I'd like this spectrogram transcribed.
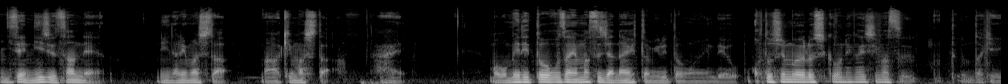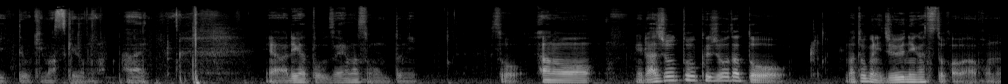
2023年になりました。まあ、明けました。はい。まあ、おめでとうございますじゃない人もいると思うんで、今年もよろしくお願いします。とだけ言っておきますけども。はい。いや、ありがとうございます、本当に。そう。あの、ラジオトーク上だと、まあ、特に12月とかはこの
